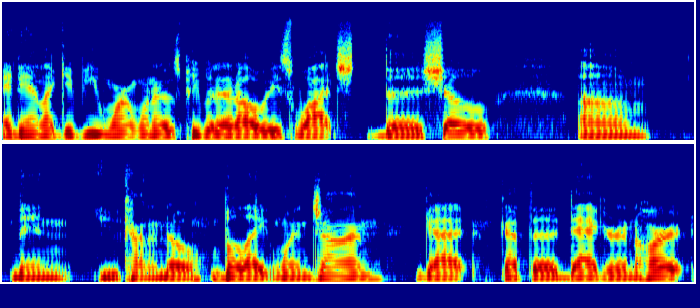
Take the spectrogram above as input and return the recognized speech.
And then like if you weren't one of those people that always watched the show, um, then you kind of know. But like when Jon got got the dagger in the heart.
